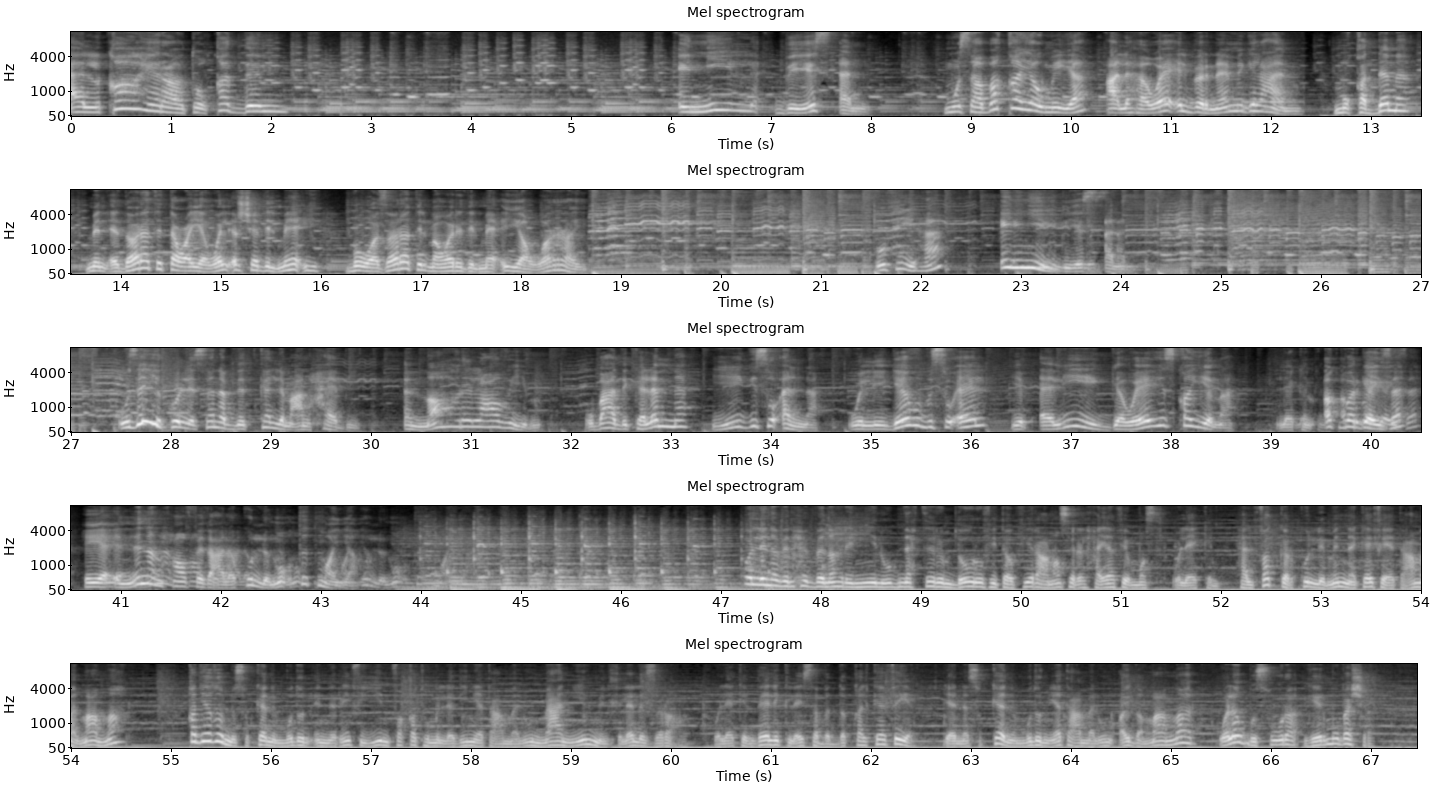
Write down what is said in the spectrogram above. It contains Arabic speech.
القاهرة تقدم النيل بيسأل. مسابقة يومية على هواء البرنامج العام. مقدمة من إدارة التوعية والإرشاد المائي بوزارة الموارد المائية والري. وفيها النيل بيسأل. وزي كل سنة بنتكلم عن حابي النهر العظيم. وبعد كلامنا يجي سؤالنا واللي يجاوب السؤال يبقى ليه جوائز قيمة. لكن أكبر جايزة هي إننا نحافظ على كل نقطة مية. كلنا بنحب نهر النيل وبنحترم دوره في توفير عناصر الحياة في مصر. ولكن هل فكر كل منا كيف يتعامل مع النهر؟ قد يظن سكان المدن أن الريفيين فقط هم الذين يتعاملون مع النيل من خلال الزراعة ولكن ذلك ليس بالدقة الكافية لأن سكان المدن يتعاملون أيضا مع النهر ولو بصورة غير مباشرة.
